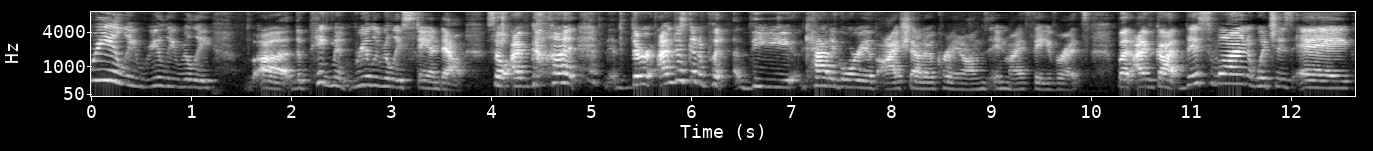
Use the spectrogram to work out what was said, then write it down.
really, really, really, uh, the pigment really, really stand out. So I've got, there. I'm just going to put the category of eyeshadow crayons in my favorites. But I've got this one, which is a,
